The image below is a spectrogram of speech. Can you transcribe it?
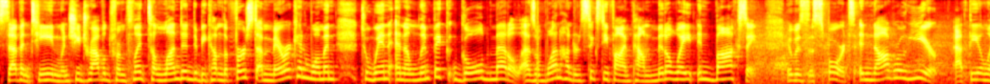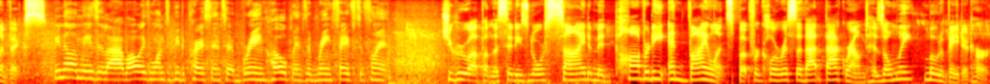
17 when she traveled from Flint to London to become the first American woman to win an Olympic gold medal as a 165 pound middleweight in boxing. It was the sport's inaugural year at the Olympics. You know, it means a lot. I've always wanted to be the person to bring hope and to bring faith to Flint. She grew up on the city's north side amid poverty and violence, but for Claressa, that background has only motivated her.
